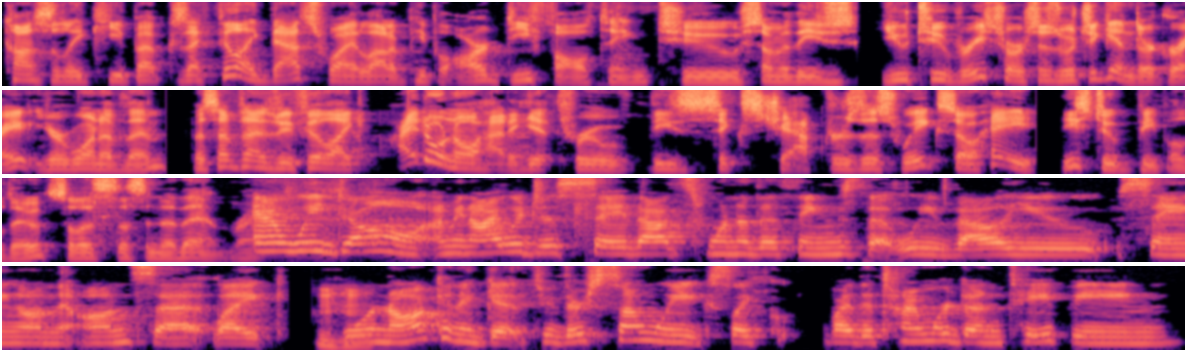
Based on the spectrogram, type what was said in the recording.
constantly keep up because I feel like that's why a lot of people are defaulting to some of these YouTube resources, which again, they're great. You're one of them. But sometimes we feel like, I don't know how to get through these six chapters this week. So, hey, these two people do. So let's listen to them, right? And we don't. I mean, I would just say that's one of the things that we value saying on the onset. Like, mm-hmm. we're not going to get through. There's some weeks, like, by the time we're done taping,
